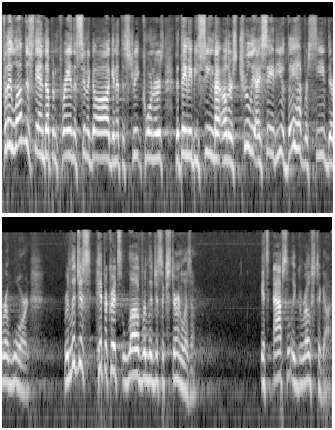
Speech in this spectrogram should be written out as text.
For they love to stand up and pray in the synagogue and at the street corners that they may be seen by others. Truly, I say to you, they have received their reward. Religious hypocrites love religious externalism. It's absolutely gross to God.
